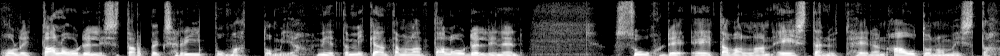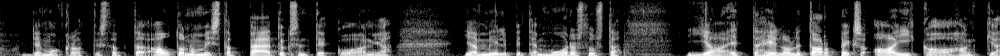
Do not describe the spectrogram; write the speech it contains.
oli taloudellisesti tarpeeksi riippumattomia, niin että mikään tavallaan taloudellinen suhde ei tavallaan estänyt heidän autonomista demokraattista tai autonomista päätöksentekoaan ja, ja mielipiteen muodostusta, ja että heillä oli tarpeeksi aikaa hankkia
